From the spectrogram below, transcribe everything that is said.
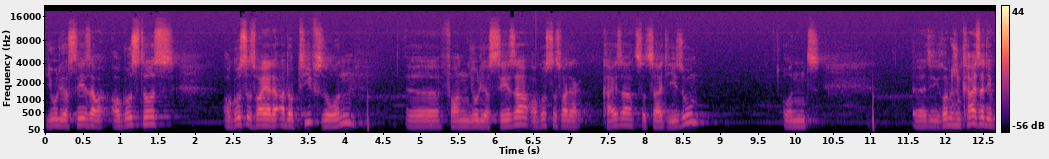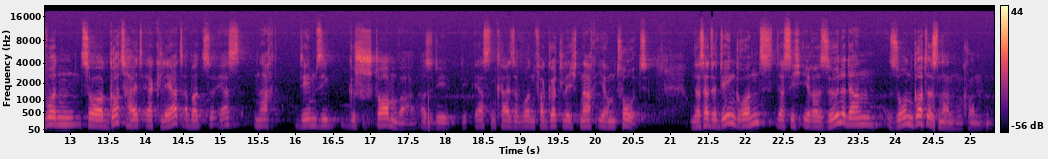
Julius Caesar Augustus. Augustus war ja der Adoptivsohn äh, von Julius Caesar. Augustus war der Kaiser zur Zeit Jesu. Und äh, die römischen Kaiser, die wurden zur Gottheit erklärt, aber zuerst nachdem sie gestorben waren. Also die, die ersten Kaiser wurden vergöttlicht nach ihrem Tod. Und das hatte den Grund, dass sich ihre Söhne dann Sohn Gottes nannten konnten.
